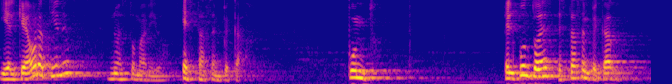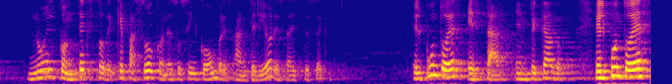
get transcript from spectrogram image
Y el que ahora tienes no es tu marido, estás en pecado. Punto. El punto es, estás en pecado no el contexto de qué pasó con esos cinco hombres anteriores a este sexto. El punto es, estás en pecado. El punto es,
